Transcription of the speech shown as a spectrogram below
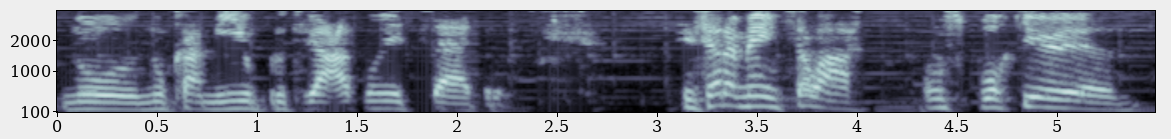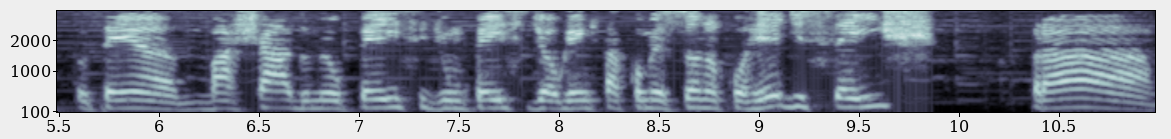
no, no caminho pro triatlon, etc. Sinceramente, sei lá, vamos supor que eu tenha baixado o meu pace de um pace de alguém que está começando a correr de 6 para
